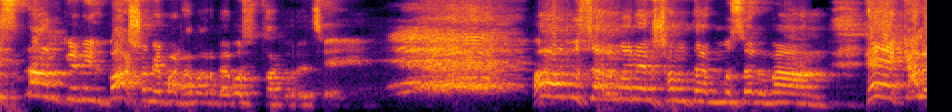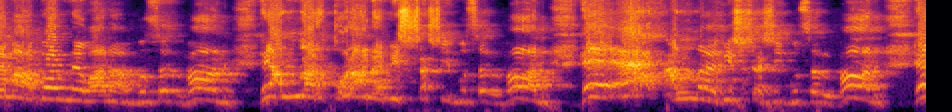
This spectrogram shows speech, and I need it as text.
ইসলামকে নির্বাসনে পাঠাবার ব্যবস্থা করেছে। মুসলমানের সন্তান মুসলমান, হে কালেমা পড়নেওয়ালা মুসলমান, হে আল্লাহর কোরআনে বিশ্বাসী মুসলমান, হে আল্লাহ বিশ্বাসী মুসলমান, হে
